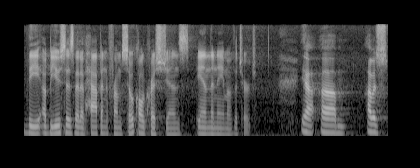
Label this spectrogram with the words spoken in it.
the abuses that have happened from so called Christians in the name of the church? Yeah, um, I was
